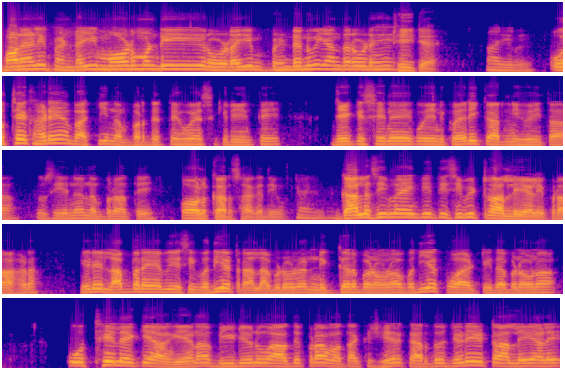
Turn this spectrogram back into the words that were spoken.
ਬਾਲਿਆਂ ਵਾਲੀ ਪਿੰਡ ਆ ਜੀ ਮੋੜ ਮੰਡੀ ਰੋਡ ਆ ਜੀ ਪਿੰਡ ਨੂੰ ਵੀ ਜਾਂਦਾ ਰੋਡ ਇਹ। ਠੀਕ ਹੈ। ਹਾਂਜੀ ਬਾਈ। ਉੱਥੇ ਖੜੇ ਆ ਬਾਕੀ ਨੰਬਰ ਦਿੱਤੇ ਹੋਏ ਸਕਰੀਨ ਤੇ। ਜੇ ਕਿਸੇ ਨੇ ਕੋਈ ਇਨਕੁਆਇਰੀ ਕਰਨੀ ਹੋਈ ਤਾਂ ਤੁਸੀਂ ਇਹਨਾਂ ਨੰਬਰਾਂ ਤੇ ਕਾਲ ਕਰ ਸਕਦੇ ਹੋ। ਗੱਲ ਸੀ ਮੈਂ ਕੀਤੀ ਸੀ ਵੀ ਟਰਾਲੇ ਵਾਲੇ ਭਰਾ ਹਨਾ? ਜਿਹੜੇ ਲੱਭ ਰਹੇ ਆ ਵੀ ਅਸੀਂ ਵਧੀਆ ਟਰਾਲਾ ਬਣਾਉਣਾ ਨਿੱਗਰ ਬਣਾਉਣਾ ਵਧੀਆ ਕੁਆਲਿਟੀ ਦਾ ਬਣਾਉਣਾ ਉੱਥੇ ਲੈ ਕੇ ਆ ਗਏ ਹਨਾ ਵੀਡੀਓ ਨੂੰ ਆਪਦੇ ਭਰਾਵਾਂ ਤੱਕ ਸ਼ੇਅਰ ਕਰ ਦਿਓ। ਜਿਹੜੇ ਟਰਾਲੇ ਵਾਲੇ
